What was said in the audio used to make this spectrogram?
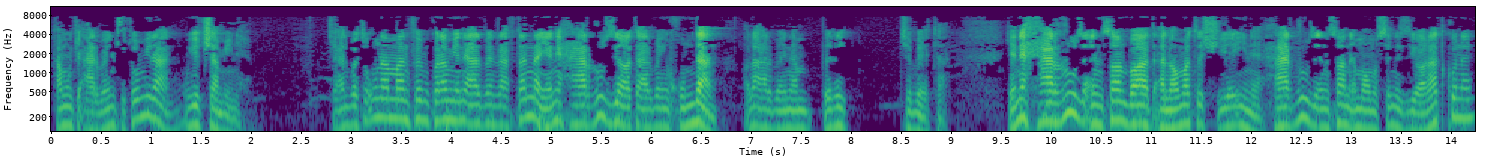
همون که اربعین چطور میرن؟ اون یکشم اینه. که البته اونم من فهم کنم یعنی اربعین رفتن نه. یعنی هر روز زیارت اربعین خوندن. حالا اربعین هم بره چه بهتر. یعنی هر روز انسان باید علامت شیعه اینه. هر روز انسان امام حسین زیارت کنه.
